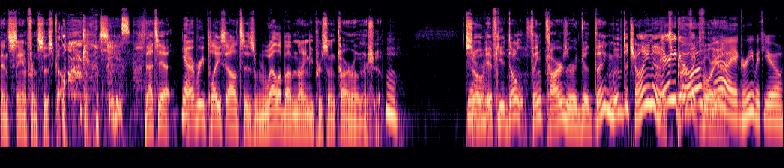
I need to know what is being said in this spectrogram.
and San Francisco. Jeez. That's it. Yeah. Every place else is well above 90% car ownership. Hmm. So if you don't think cars are a good thing, move to China. There it's you perfect go. for yeah, I agree with you.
